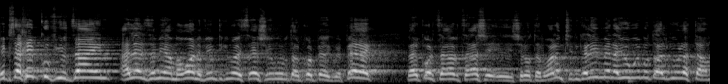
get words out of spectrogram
בפסחים קי"ז, הלל זה מי המרון, נביאים תקנו לישראל שאומרים אותו על כל פרק ופרק, ועל כל צרה וצרה שלא תבוא עליהם, כשנגלים ממנה היו אומרים אותו על גאולתם.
